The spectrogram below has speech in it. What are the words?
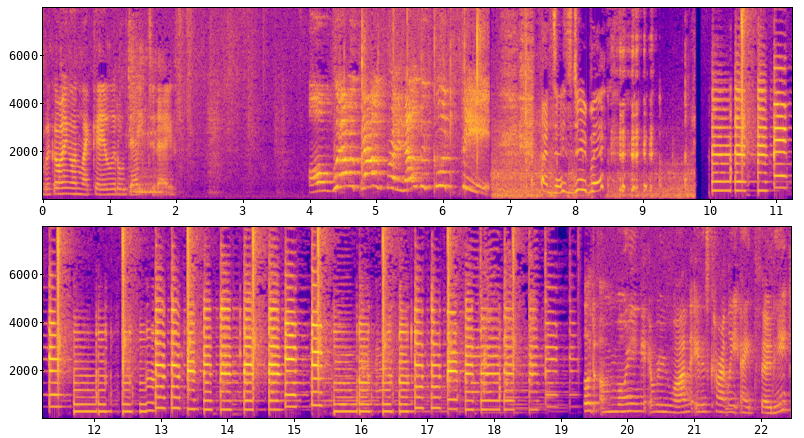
We're going on like a little date today. Oh, well done, Freddie. That was a good fit. I'm so stupid. Good morning everyone. It is currently 8.30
